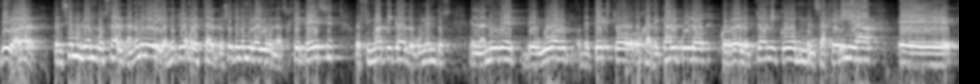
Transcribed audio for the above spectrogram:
Digo, a ver, pensémoslo en voz alta, no me lo digas, no te voy a molestar, pero yo te nombro algunas. GPS, ofimática, documentos en la nube, de Word, de texto, hojas de cálculo, correo electrónico, mensajería. Eh,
